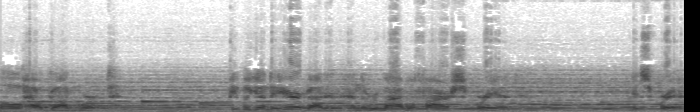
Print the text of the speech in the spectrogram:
Oh, how God worked. People began to hear about it, and the revival fire spread. It spread.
